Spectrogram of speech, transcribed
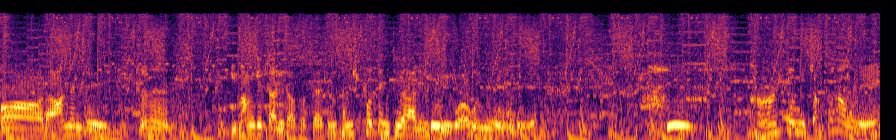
어, 나왔는데 저는 2만 개짜리라서 제가 지금 30% 할인 노리고 하고 있는 거거든요. 강화성이 자꾸 나오네.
